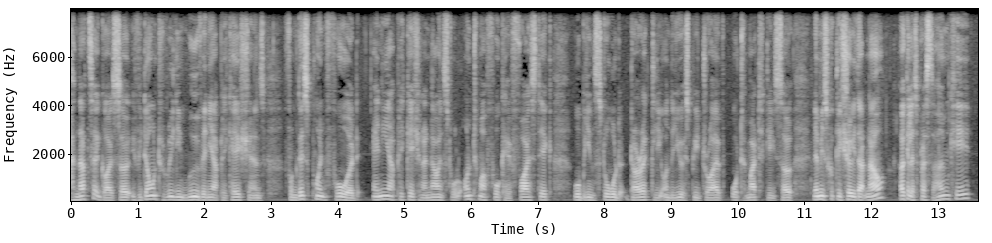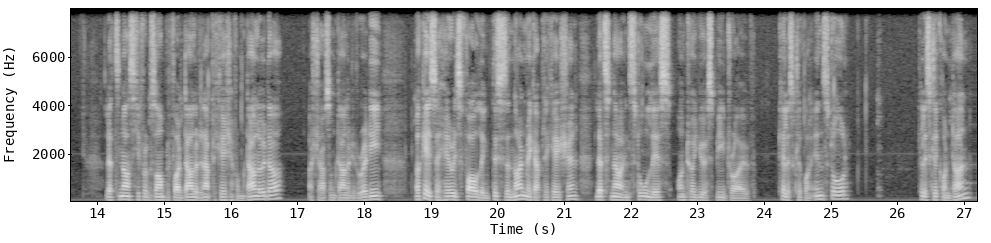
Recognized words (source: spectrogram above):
And that's it guys. So if you don't want to really move any applications, from this point forward, any application I now install onto my 4K Fire Stick will be installed directly on the USB drive automatically. So let me just quickly show you that now. Okay, let's press the home key. Let's now see, for example, if I download an application from Downloader. I should have some downloaded already. Okay, so here is FileLink. This is a 9 meg application. Let's now install this onto a USB drive. Okay, let's click on install. Okay, let's click on done.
